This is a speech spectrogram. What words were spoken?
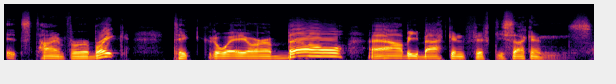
it's time for a break. Take it away, Arabelle. I'll be back in 50 seconds.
